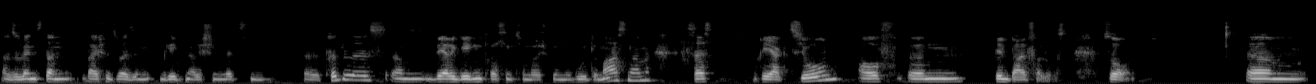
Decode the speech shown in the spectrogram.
Also wenn es dann beispielsweise im, gegnerischen letzten Drittel ist, ähm, wäre Gegenpressing zum Beispiel eine gute Maßnahme. Das heißt, Reaktion auf ähm, den Ballverlust. So. Ähm,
